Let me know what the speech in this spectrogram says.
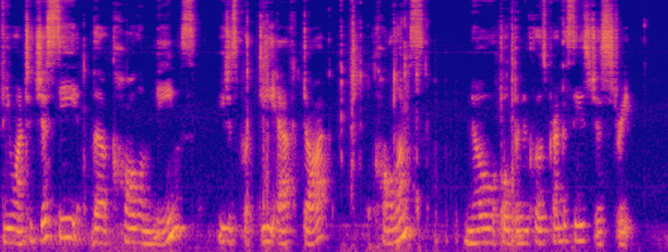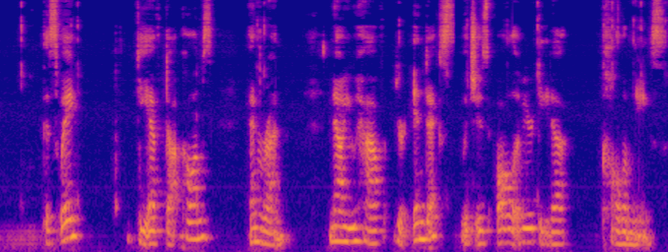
if you want to just see the column names, you just put df dot columns, no open and close parentheses, just straight this way, df dot columns, and run. Now you have your index, which is all of your data column names.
